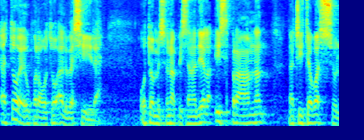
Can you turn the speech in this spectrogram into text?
E to je upravo to al-vesile. O tome su napisana dijela ispravna, znači tevassul,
